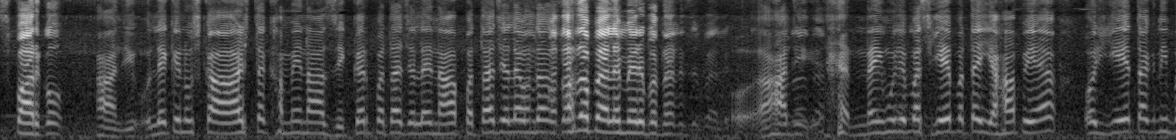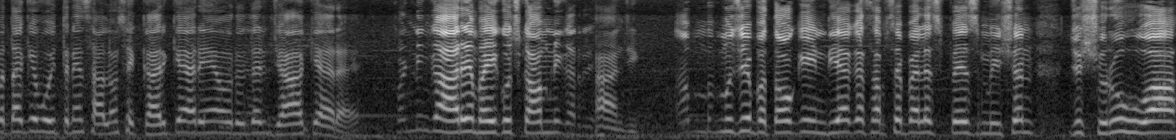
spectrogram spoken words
स्पार्को हाँ जी लेकिन उसका आज तक हमें ना ज़िक्र पता चले ना पता चला उनका पता था पहले मेरे बताने से पहले। हाँ जी नहीं मुझे बस ये पता है यहाँ पे है और ये तक नहीं पता कि वो इतने सालों से कर क्या रहे हैं और उधर जा क्या रहा है। फंडिंग का आ रहे हैं भाई? कुछ काम नहीं कर रहे। हाँ जी। अब मुझे बताओ कि इंडिया का सबसे पहले स्पेस मिशन जो शुरू हुआ,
